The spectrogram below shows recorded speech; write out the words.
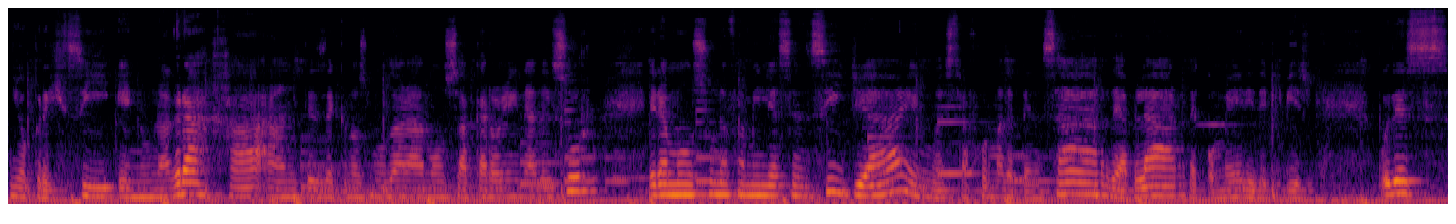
Yo crecí en una granja antes de que nos mudáramos a Carolina del Sur. Éramos una familia sencilla en nuestra forma de pensar, de hablar, de comer y de vivir. Puedes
